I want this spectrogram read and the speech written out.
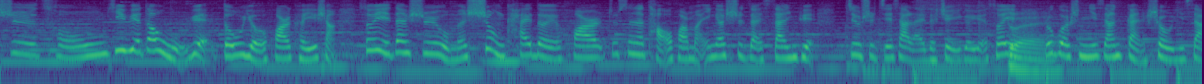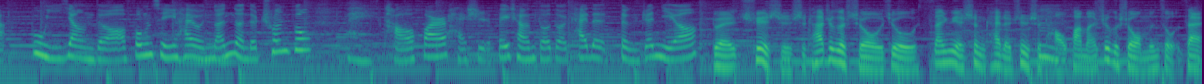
是从一月到五月都有花可以赏，所以但是我们盛开的花儿就现在桃花嘛，应该是在三月，就是接下来的这一个月。所以如果是你想感受一下不一样的风情，还有暖暖的春风，哎，桃花还是非常朵朵开的等着你哦。对，确实是它这个时候就三月盛开的正是桃花嘛。这个时候我们走在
